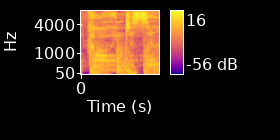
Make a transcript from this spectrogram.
I'm calling just to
